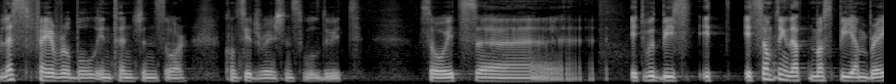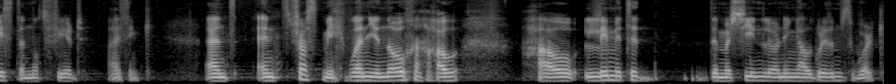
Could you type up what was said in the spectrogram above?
less favorable intentions or considerations will do it. So it's uh, it would be it it's something that must be embraced and not feared. I think, and and trust me, when you know how how limited the machine learning algorithms work,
